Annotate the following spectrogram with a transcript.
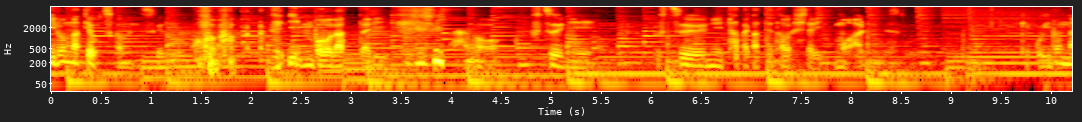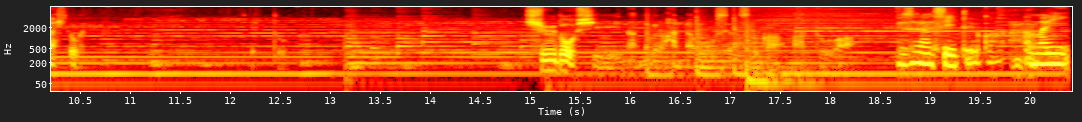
いろんな手を使うんですけど 陰謀だったり あの普通に普通に戦って倒したりもあるんですけど結構いろんな人がいるえっと修道士なんだけど反乱を起こすやつとかあとは珍しいというか、あまり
